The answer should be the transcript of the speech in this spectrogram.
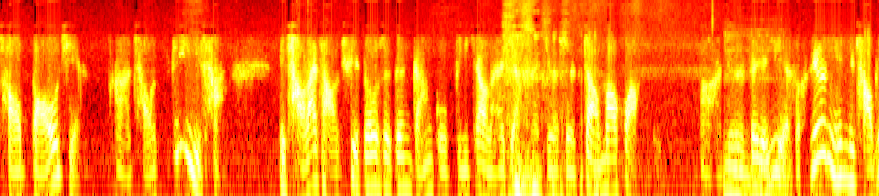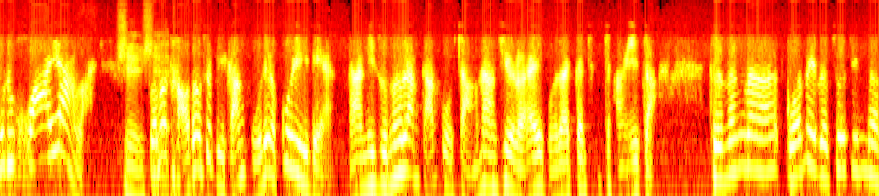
炒保险啊、炒地产，你炒来炒去都是跟港股比较来讲呢，就是照猫画虎啊，就是这个意思，就是你你炒不出花样来。是，怎么炒都是比港股略贵一点啊！你只能让港股涨上去了，A 股再跟着涨一涨，只能呢国内的资金呢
